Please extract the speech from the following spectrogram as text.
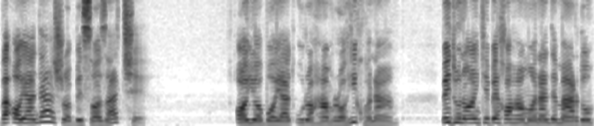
و آیندهش را بسازد چه؟ آیا باید او را همراهی کنم؟ بدون آنکه بخواهم مانند مردم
